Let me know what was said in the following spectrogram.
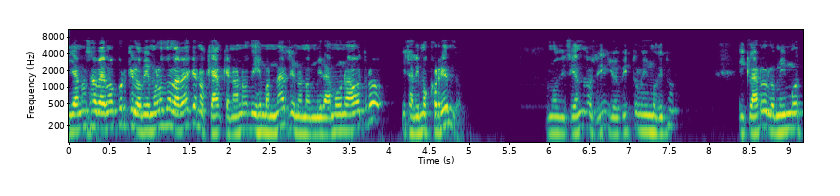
ya no sabemos porque lo vimos los dos la vez, que, nos, que no nos dijimos nada, sino nos miramos uno a otro y salimos corriendo. Como diciendo, sí, yo he visto lo mismo que tú. Y claro, lo mismo,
